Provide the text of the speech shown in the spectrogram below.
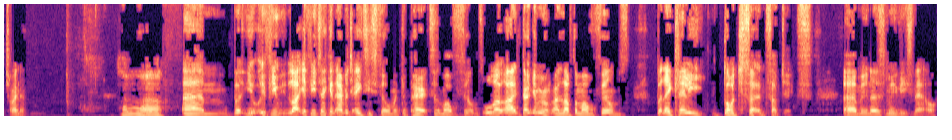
China. Oh. Um, but you, if you like, if you take an average '80s film and compare it to the Marvel films, although I don't get me wrong, I love the Marvel films, but they clearly dodge certain subjects um, in those movies now,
